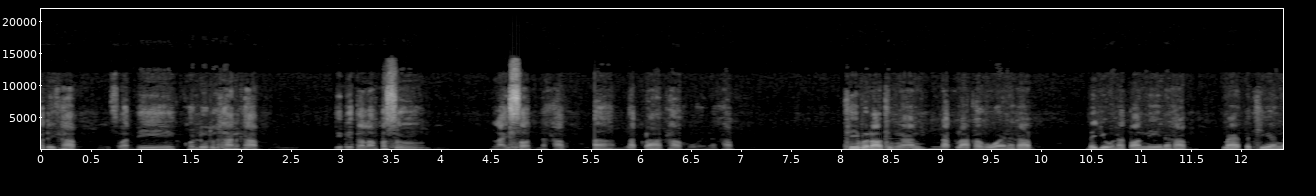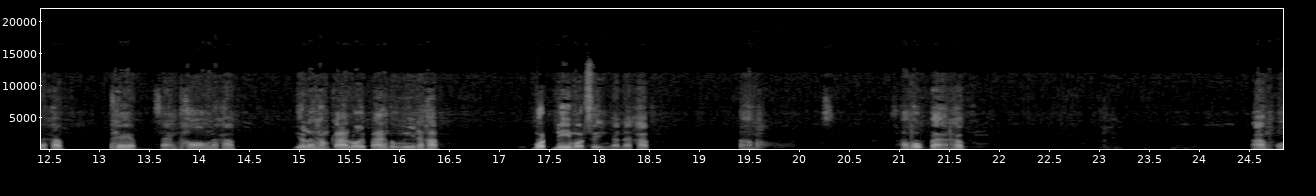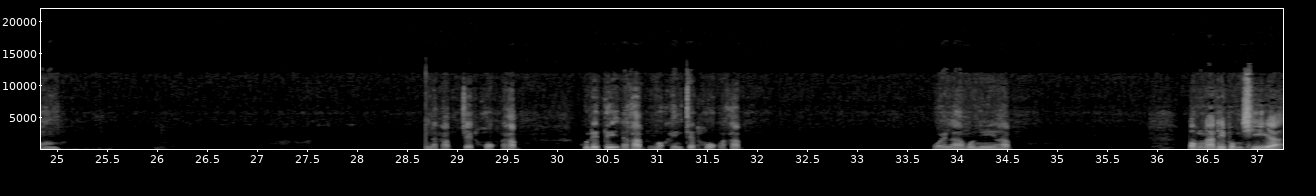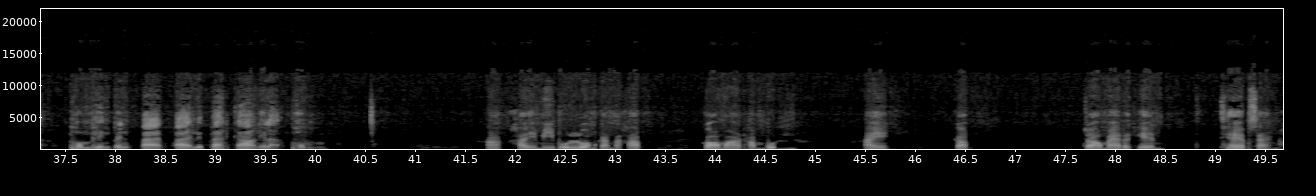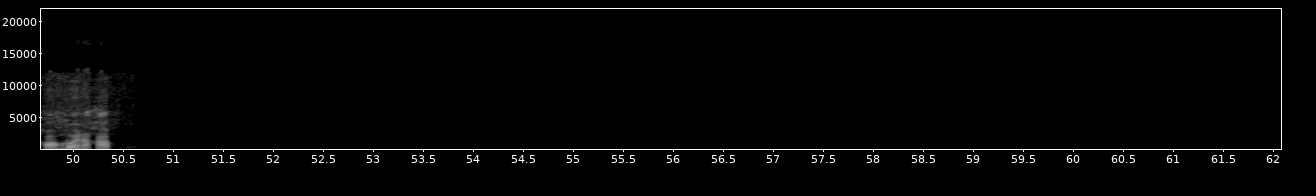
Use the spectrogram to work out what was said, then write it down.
วัสดีครับ สวัสดีคนดูทุกท่านครับยินดีต้อนรับเข้าสู่ไลฟ์สดนะครับนักล่าข้าหวยนะครับ ที่พวกเราทีมงานนักล่าข้าหวยนะครับ ได้อยู่ณตอนนี้นะครับ แม่ตะเคียนนะครับ เทพแสงทองนะครับ เดี๋ยวเราทำการโรยแป้งตรงนี้นะครับหมดหนี้หมดสินกันนะครับสามสามหกแปดครับอ่าผมนะครับเจ็ดหกนะครับ คุณนิตินะครับ บอกเห็นเจ็ดหกนะครับหวยลาวพวกนี้ครับ ตรงนั้นที่ผมชี้อะผมเห็นเป็นแปดแปดหรือแปดเก้านี่แหละ ผมหากใครมีบุญร่วมกันนะครับ ก็มาทำบุญให้กับเจ้าแม่ตะเคียนเทพแสงทองด้วยนะครับ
